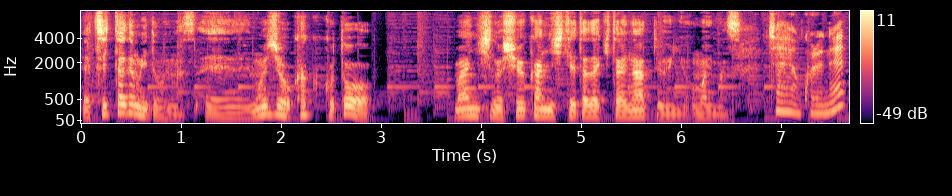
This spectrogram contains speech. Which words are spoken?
えツイッターでもいいと思います。えー、文字を書くことを毎日の習慣にしていただきたいなというふうに思います。ジャイアンこれね、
